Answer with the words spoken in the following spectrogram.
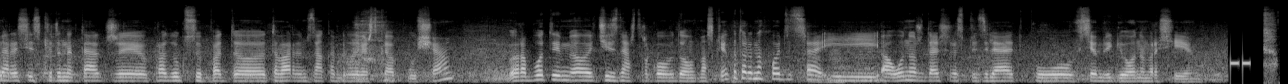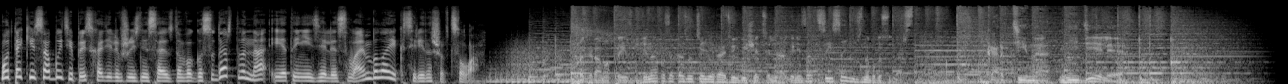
на российский рынок. Также продукцию под э, товарным знаком «Беловежская пуща». Работаем через наш торговый дом в Москве, который находится, и, а он уже дальше распределяет по всем регионам России. Вот такие события происходили в жизни союзного государства на этой неделе. С вами была Екатерина Шевцова. Программа произведена по заказу телерадиовещательной организации союзного государства. Картина недели.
